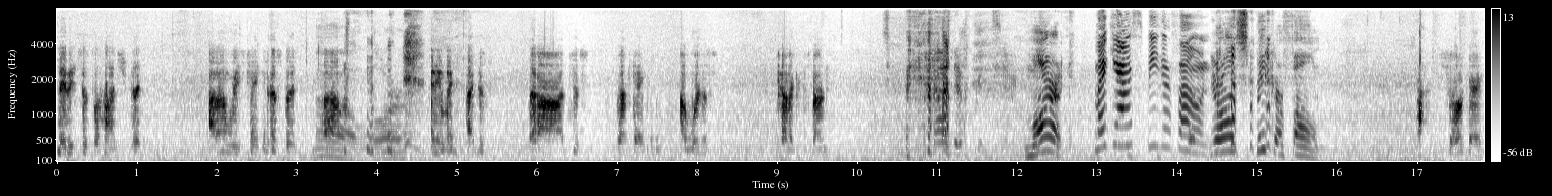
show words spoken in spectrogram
maybe it's just a hunch, but I don't know where he's taking us. But um, Oh, Lord. anyway, I just, uh, just okay. Uh, we're just kind of concerned. Kind of concerned. Mark, Mike, you're on speakerphone. you're on speakerphone. So okay.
